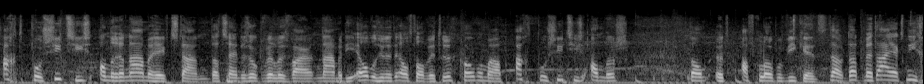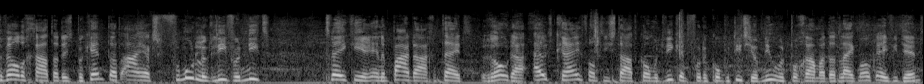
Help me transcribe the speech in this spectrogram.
acht posities andere namen heeft staan. Dat zijn dus ook weliswaar namen die elders in het elftal weer terugkomen. Maar op acht posities anders dan het afgelopen weekend. Nou, dat met Ajax niet geweldig gaat, dat is bekend. Dat Ajax vermoedelijk liever niet twee keer in een paar dagen tijd Roda uitkrijgt. Want die staat komend weekend voor de competitie opnieuw het programma. Dat lijkt me ook evident.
